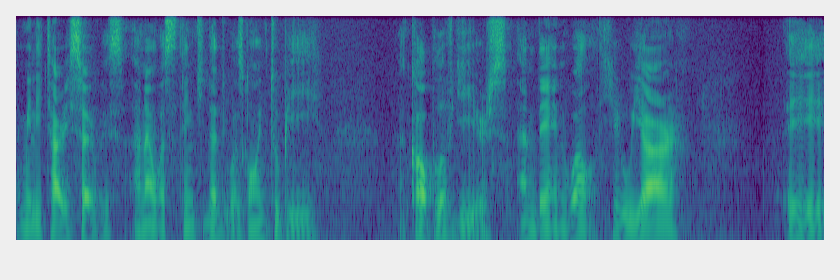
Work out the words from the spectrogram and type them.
a military service and I was thinking that it was going to be a couple of years, and then well, here we are, uh,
